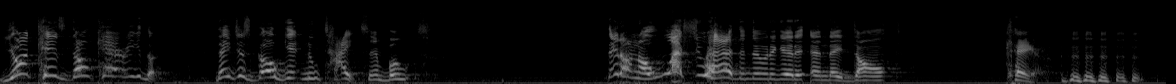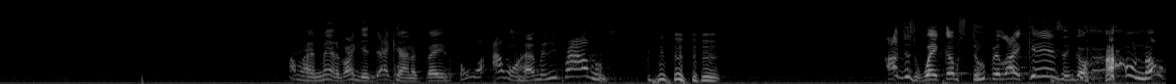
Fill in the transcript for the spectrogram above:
Your kids don't care either. They just go get new tights and boots. They don't know what you had to do to get it, and they don't care. I'm like, man, if I get that kind of faith, oh, I won't have any problems. I'll just wake up stupid like kids and go, I don't know.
